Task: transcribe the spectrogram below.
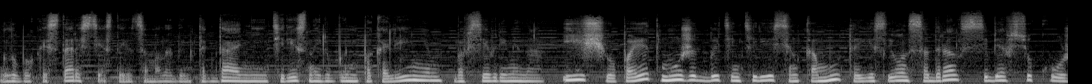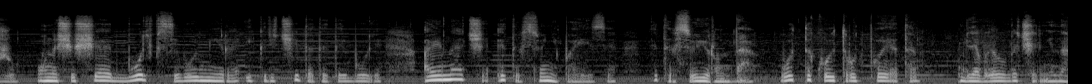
глубокой старости и остается молодым. Тогда они интересны любым поколениям во все времена. И еще поэт может быть интересен кому-то, если он содрал с себя всю кожу. Он ощущает боль всего мира и кричит от этой боли. А иначе это все не поэзия. Это все ерунда. Вот такой труд поэта для Вэлла Чернина.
